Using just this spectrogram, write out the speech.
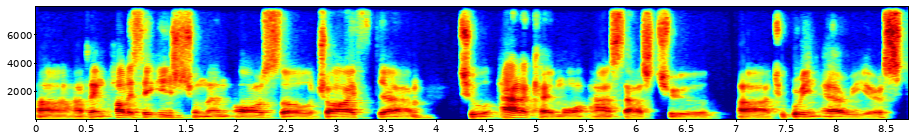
uh, I think policy instrument also drive them to allocate more assets to uh, to green areas.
